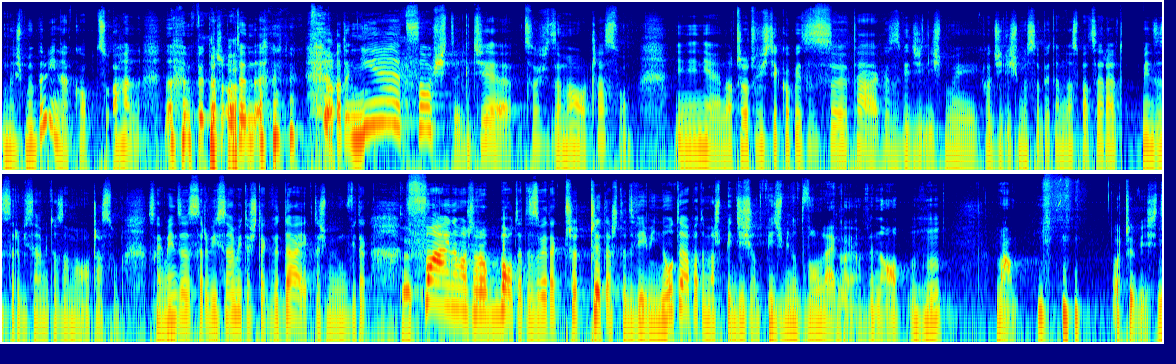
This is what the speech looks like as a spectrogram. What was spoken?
Myśmy byli na kopcu. Aha, no, pytasz o ten, o ten. Nie, coś ty, gdzie? Coś za mało czasu. Nie, nie, nie. No, czy oczywiście kopiec, tak, zwiedziliśmy i chodziliśmy sobie tam na spacer, ale między serwisami to za mało czasu. Słuchaj, między serwisami to się tak wydaje, ktoś mi mówi tak, tak. fajno, masz robotę, ty sobie tak przeczytasz te dwie minuty, a potem masz 55 minut wolnego. Tak. Ja mówię, no, mhm, mam. Oczywiście.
